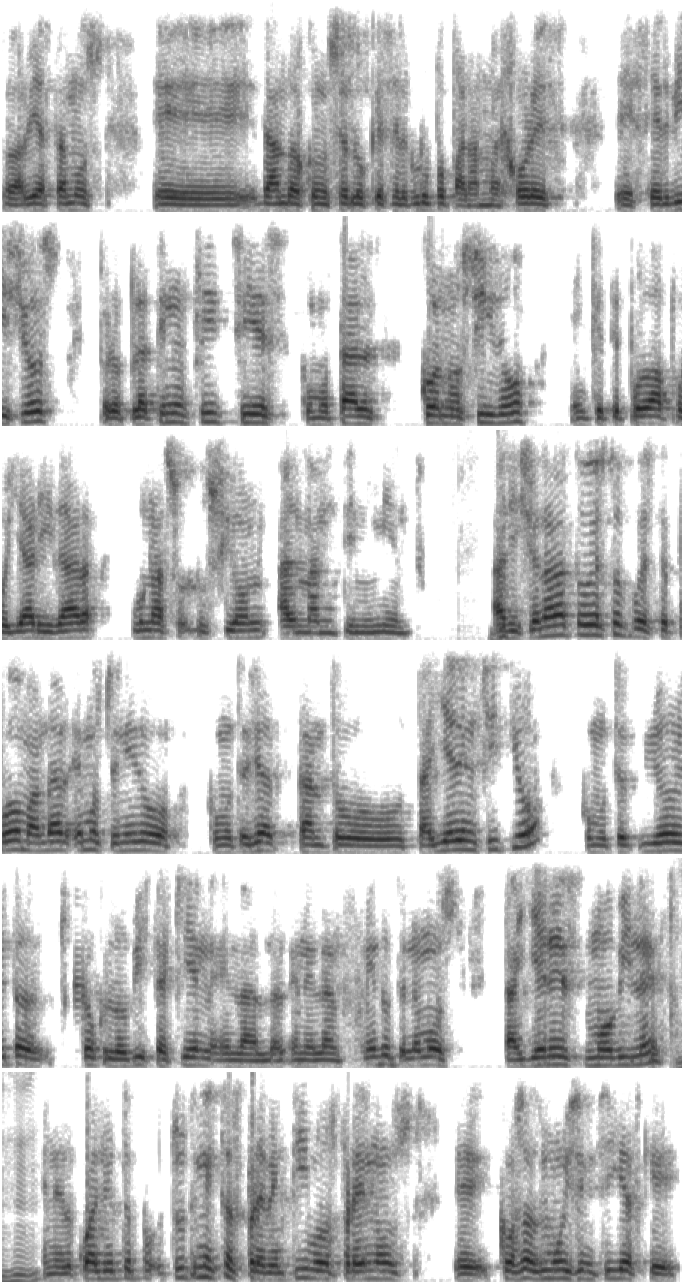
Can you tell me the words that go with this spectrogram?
Todavía estamos eh, dando a conocer lo que es el grupo para mejores eh, servicios, pero Platinum Fleet sí es como tal conocido en que te puedo apoyar y dar una solución al mantenimiento. Adicional a todo esto, pues te puedo mandar, hemos tenido, como te decía, tanto taller en sitio, como te, yo ahorita creo que lo viste aquí en, en, el lanzamiento, tenemos talleres móviles en el cual yo te, tú necesitas preventivos, frenos, eh, cosas muy sencillas que,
